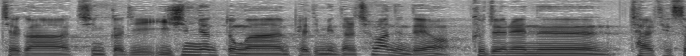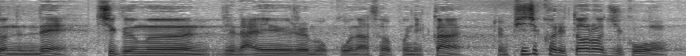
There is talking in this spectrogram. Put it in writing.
제가 지금까지 20년 동안 배드민턴을 쳐왔는데요. 그전에는 잘 됐었는데, 지금은 이제 나이를 먹고 나서 보니까 좀 피지컬이 떨어지고,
